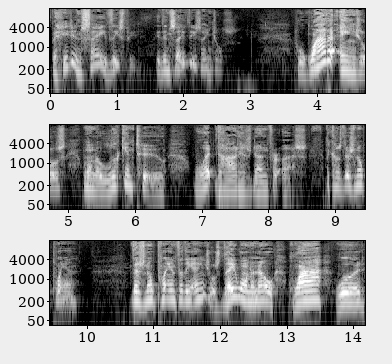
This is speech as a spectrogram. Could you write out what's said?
but he didn't save these people. He didn't save these angels. Well, why do angels want to look into what God has done for us? Because there's no plan. There's no plan for the angels. They want to know why would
